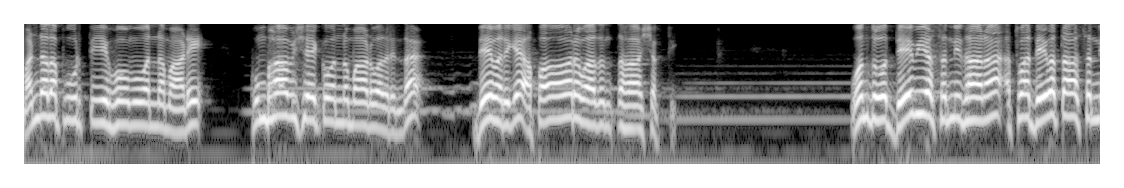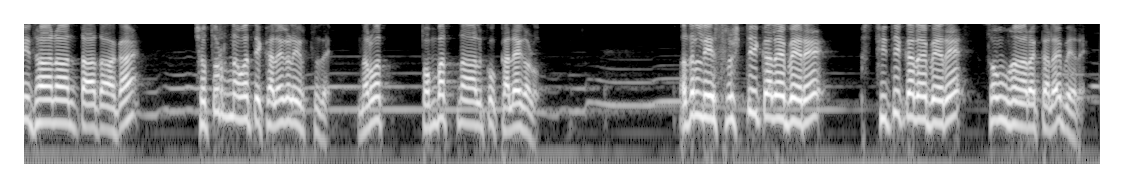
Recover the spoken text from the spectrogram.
ಮಂಡಲ ಪೂರ್ತಿ ಹೋಮವನ್ನು ಮಾಡಿ ಕುಂಭಾಭಿಷೇಕವನ್ನು ಮಾಡುವುದರಿಂದ ದೇವರಿಗೆ ಅಪಾರವಾದಂತಹ ಶಕ್ತಿ. ಒಂದು ದೇವಿಯ ಸನ್ನಿಧಾನ ಅಥವಾ ದೇವತಾ ಸನ್ನಿಧಾನ ಅಂತಾದಾಗ ಚತುರ್ನವತಿ ಕಲೆಗಳಿರ್ತದೆ, ನಲವತ್ತೊಂಬತ್ನಾಲ್ಕು ಕಲೆಗಳು. ಅದರಲ್ಲಿ ಸೃಷ್ಟಿ ಕಲೆ ಬೇರೆ, ಸ್ಥಿತಿ ಕಲೆ ಬೇರೆ, ಸಂಹಾರ ಕಲೆ ಬೇರೆ.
